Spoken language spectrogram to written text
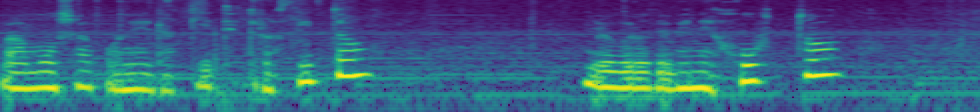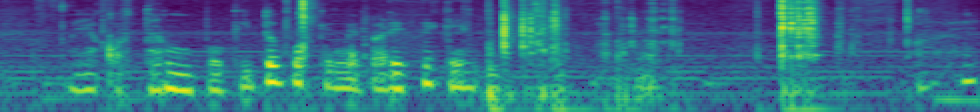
vamos a poner aquí este trocito. Yo creo que viene justo voy a cortar un poquito porque me parece que a ver.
